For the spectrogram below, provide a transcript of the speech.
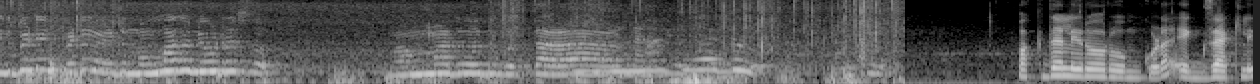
ಇದು ಬಿಟ್ಟು ಇದು ಬಿಟ್ಟು ಇದು ಮಮ್ಮದು ನ್ಯೂ ಡ್ರೆಸ್ಸು ಮಮ್ಮದು ಅದು ಗೊತ್ತಾ ಪಕ್ಕದಲ್ಲಿರೋ ರೂಮ್ ಕೂಡ ಎಕ್ಸಾಕ್ಟ್ಲಿ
